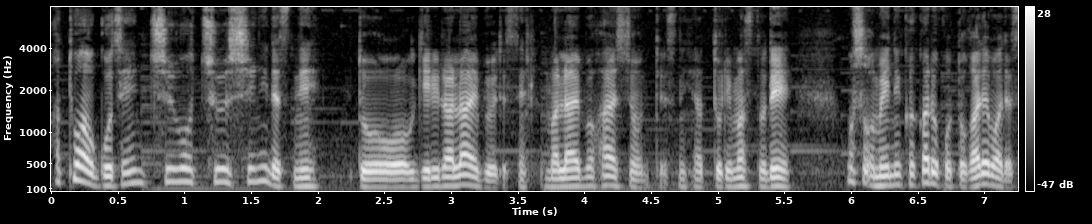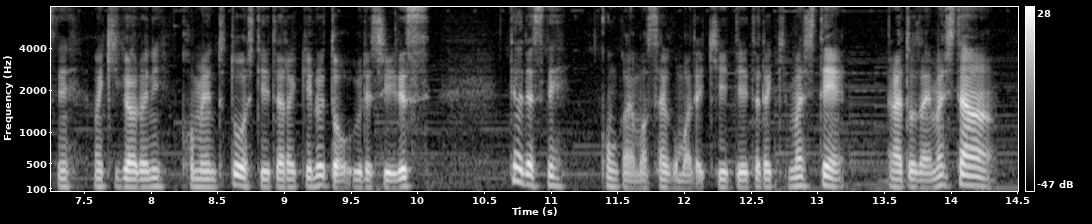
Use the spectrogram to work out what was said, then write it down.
あとは午前中を中心にですね、と、ゲリラライブですね、まあ、ライブ配信をですね、やっておりますので、もしお目にかかることがあればですね、まあ、気軽にコメント等していただけると嬉しいです。ではですね、今回も最後まで聴いていただきまして、ありがとうございました。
